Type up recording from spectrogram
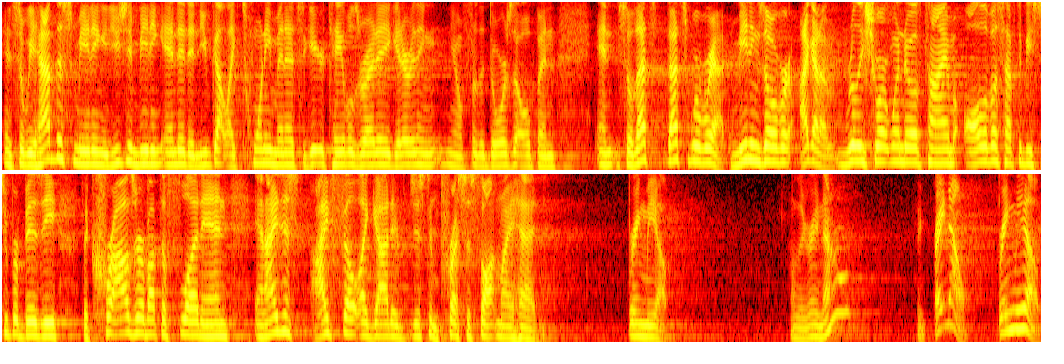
And so we have this meeting, and usually meeting ended, and you've got like 20 minutes to get your tables ready, get everything, you know, for the doors to open. And so that's that's where we're at. Meeting's over. I got a really short window of time. All of us have to be super busy. The crowds are about to flood in. And I just, I felt like God had just impressed this thought in my head. Bring me up. I was like, right now? Like, right now, bring me up.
